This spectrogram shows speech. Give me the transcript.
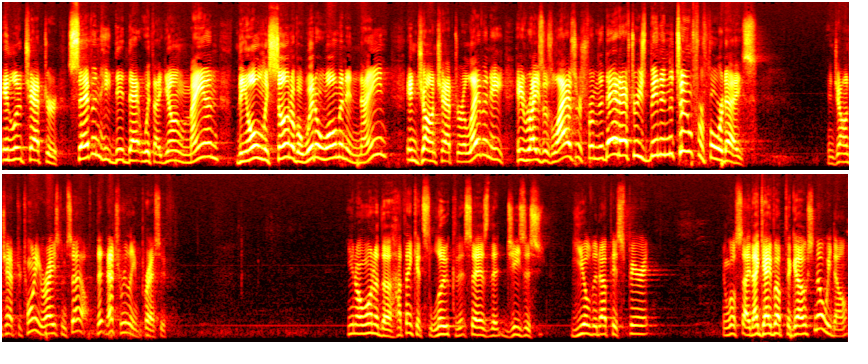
In Luke chapter 7, he did that with a young man, the only son of a widow woman in Nain. In John chapter 11, he, he raises Lazarus from the dead after he's been in the tomb for four days. In John chapter 20, he raised himself. That, that's really impressive. You know, one of the, I think it's Luke that says that Jesus yielded up his spirit. And we'll say they gave up the ghost. No, we don't.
